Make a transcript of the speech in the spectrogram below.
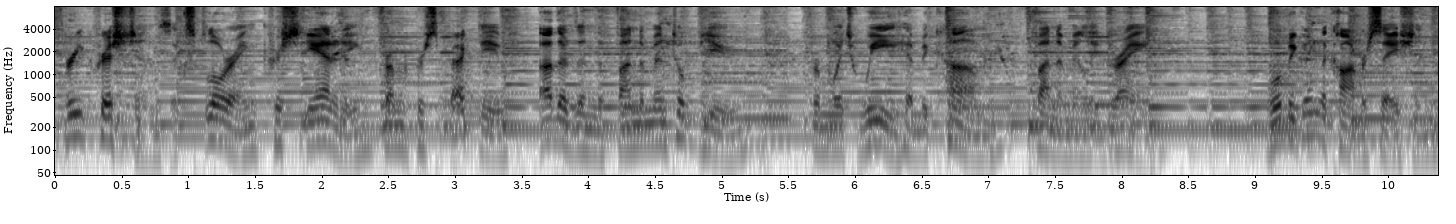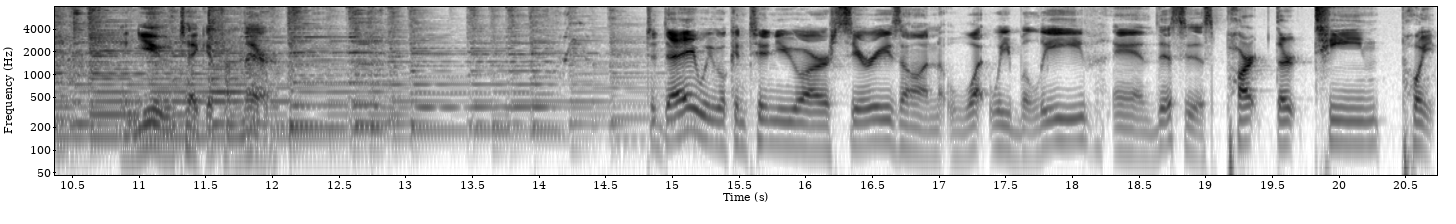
Three Christians exploring Christianity from a perspective other than the fundamental view from which we have become fundamentally drained. We'll begin the conversation, and you take it from there. Today, we will continue our series on what we believe, and this is part 13.2.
